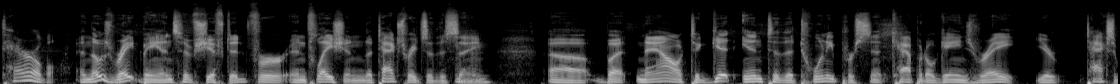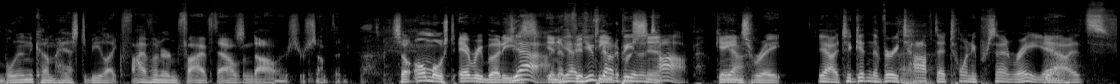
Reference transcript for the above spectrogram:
terrible. And those rate bands have shifted for inflation. The tax rates are the same. Uh, but now to get into the 20% capital gains rate, your taxable income has to be like $505,000 or something. So almost everybody's Yeah, in a yeah, 15% you've got to be in the top. gains Yeah. rate, Yeah, to get in the very top uh, that 20 percent rate. Yeah, yeah. it's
